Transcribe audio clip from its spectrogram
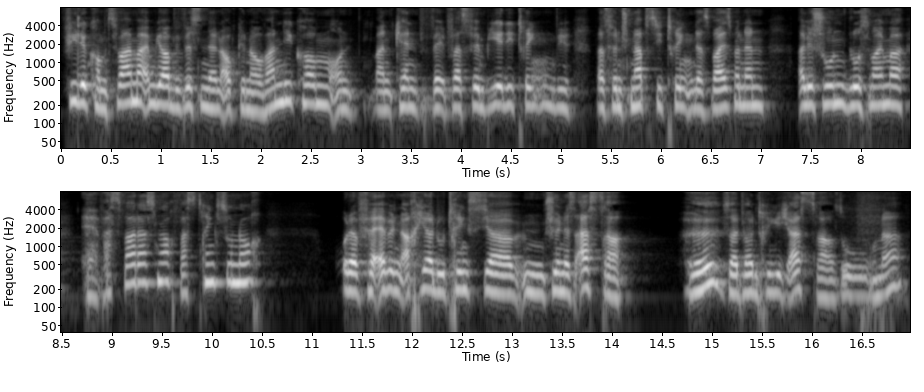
viele kommen zweimal im Jahr. Wir wissen dann auch genau, wann die kommen und man kennt, was für ein Bier die trinken, wie, was für ein Schnaps die trinken, das weiß man dann alle schon. Bloß manchmal, äh, was war das noch? Was trinkst du noch? Oder veräppeln, ach ja, du trinkst ja ein schönes Astra. Hä? Seit wann trinke ich Astra? So, ne?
